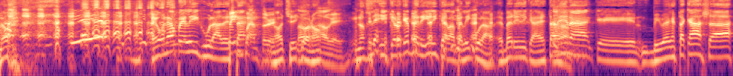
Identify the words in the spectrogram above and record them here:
No. es una película de Pink esta... Panther. No, chico, No, no. ah, ok. No sé, y creo que es verídica la película. Es verídica. Esta Ajá. nena que vive en esta casa,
